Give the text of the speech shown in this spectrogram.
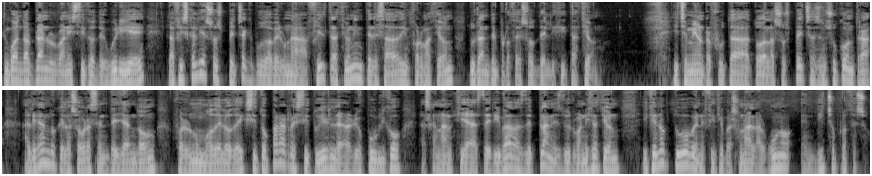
En cuanto al plan urbanístico de Whittier, la Fiscalía sospecha que pudo haber una filtración interesada de información durante el proceso de licitación. Ichemion refuta todas las sospechas en su contra, alegando que las obras en Deyandong fueron un modelo de éxito para restituir el erario público, las ganancias derivadas de planes de urbanización y que no obtuvo beneficio personal alguno en dicho proceso.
